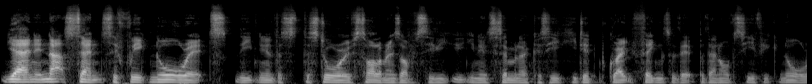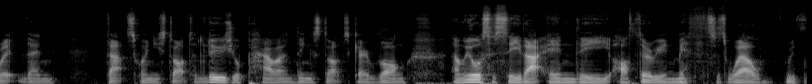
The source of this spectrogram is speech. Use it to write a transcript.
yeah, and in that sense, if we ignore it, the you know the, the story of Solomon is obviously you know similar because he, he did great things with it, but then obviously if you ignore it, then that's when you start to lose your power and things start to go wrong. And we also see that in the Arthurian myths as well, with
